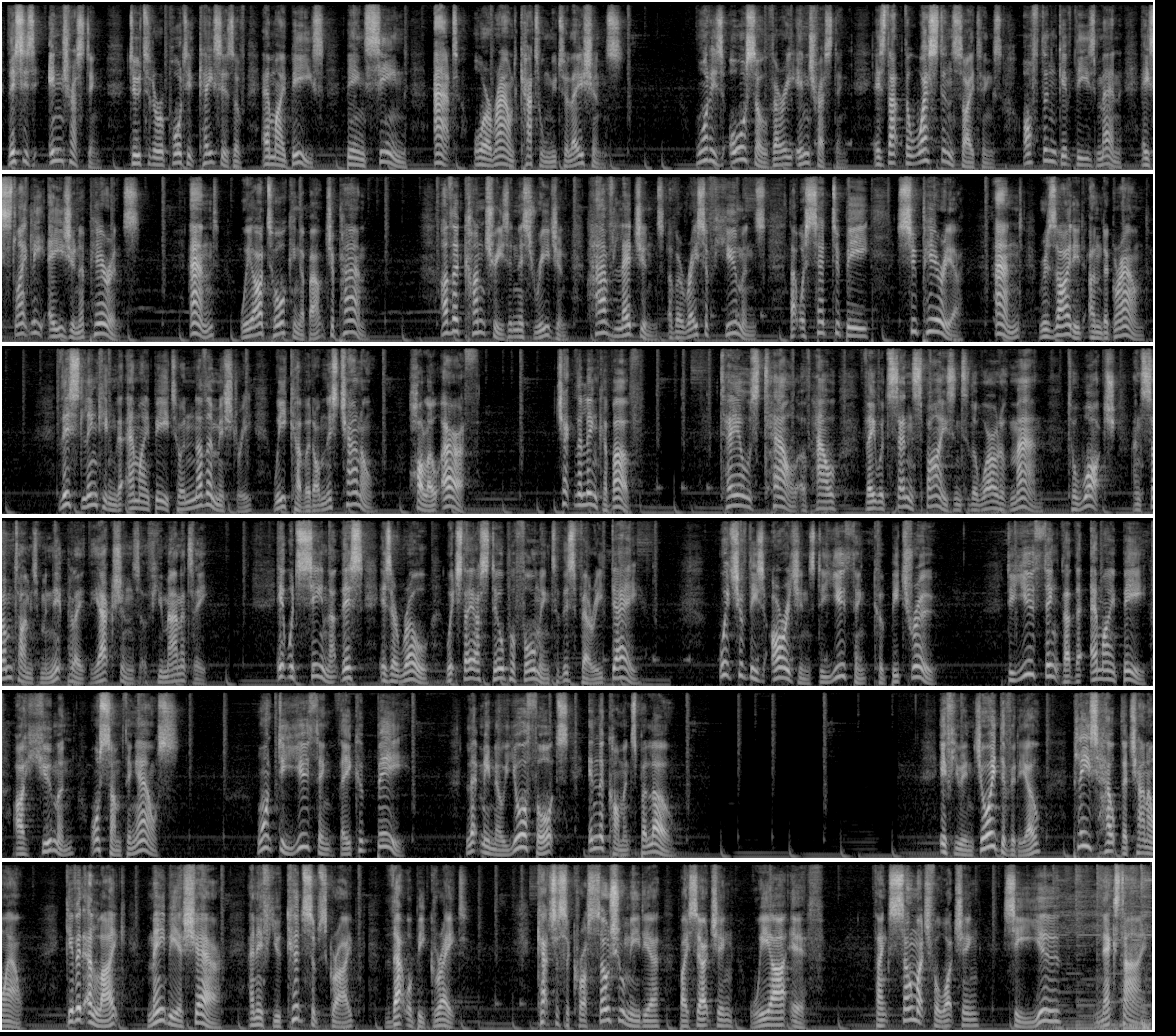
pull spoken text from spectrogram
This is interesting due to the reported cases of MIBs being seen at or around cattle mutilations. What is also very interesting is that the western sightings often give these men a slightly Asian appearance and we are talking about Japan. Other countries in this region have legends of a race of humans that were said to be superior and resided underground. This linking the MIB to another mystery we covered on this channel, Hollow Earth. Check the link above. Tales tell of how they would send spies into the world of man to watch and sometimes manipulate the actions of humanity. It would seem that this is a role which they are still performing to this very day. Which of these origins do you think could be true? Do you think that the MIB are human or something else? What do you think they could be? Let me know your thoughts in the comments below. If you enjoyed the video please help the channel out. Give it a like, maybe a share and if you could subscribe that would be great. Catch us across social media by searching We Are If. Thanks so much for watching. See you next time.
